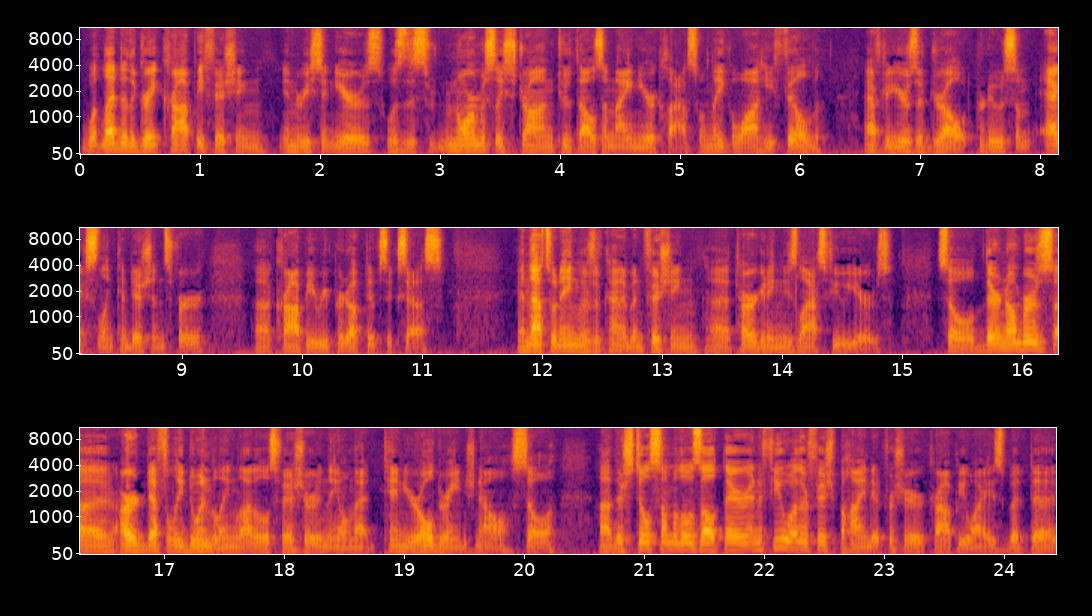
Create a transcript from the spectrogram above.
what led to the great crappie fishing in recent years was this enormously strong 2009 year class when Lake Oahe filled after years of drought, produce some excellent conditions for uh, crappie reproductive success. And that's what anglers have kind of been fishing, uh, targeting these last few years. So their numbers uh, are definitely dwindling. A lot of those fish are in you know, that 10 year old range now. So uh, there's still some of those out there and a few other fish behind it for sure, crappie wise. But uh,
